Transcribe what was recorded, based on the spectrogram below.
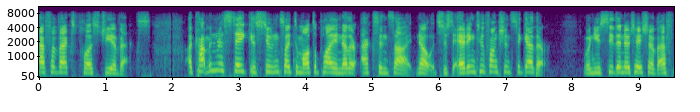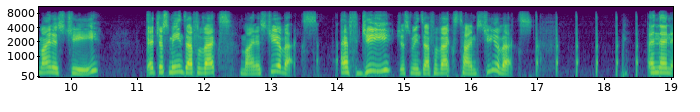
f of x plus g of x. A common mistake is students like to multiply another x inside. No, it's just adding two functions together. When you see the notation of f minus g, that just means f of x minus g of x. fg just means f of x times g of x. And then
